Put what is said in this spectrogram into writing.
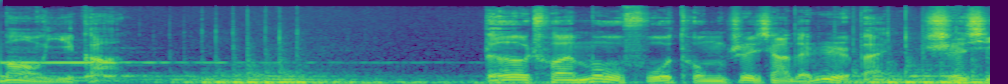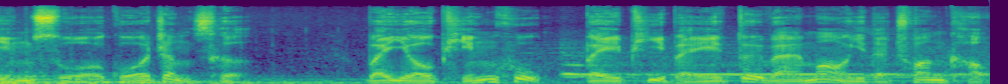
贸易港。德川幕府统治下的日本实行锁国政策，唯有平户被辟为对外贸易的窗口，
